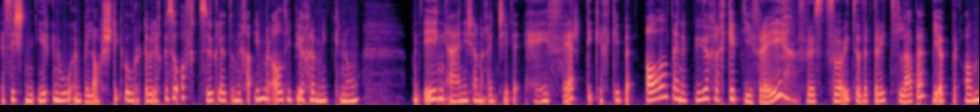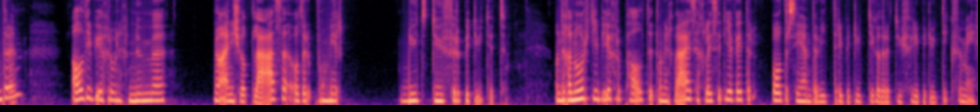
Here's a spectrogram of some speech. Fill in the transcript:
es ist dann irgendwo eine Belastung geworden, weil ich bin so oft gezögert und ich habe immer all die Bücher mitgenommen. Und irgendwann habe ich entschieden, hey, fertig, ich gebe all diese Bücher, ich gebe die frei für ein zweites oder drittes Leben bei jemand anderem. All die Bücher, die ich nicht mehr noch einmal lesen will oder die mir nichts tiefer bedeuten. Und ich habe nur die Bücher behalten, wo ich weiß, ich lese die wieder. Oder sie haben eine weitere Bedeutung oder eine tiefere Bedeutung für mich.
